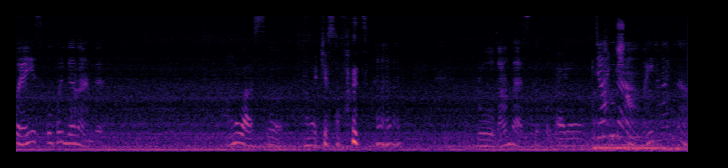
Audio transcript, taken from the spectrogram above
باید یه بخوری ببنده. منو بسته. همه کسافت روغن بسته خود آره. اینجا بودم. من اینجا نبودم.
